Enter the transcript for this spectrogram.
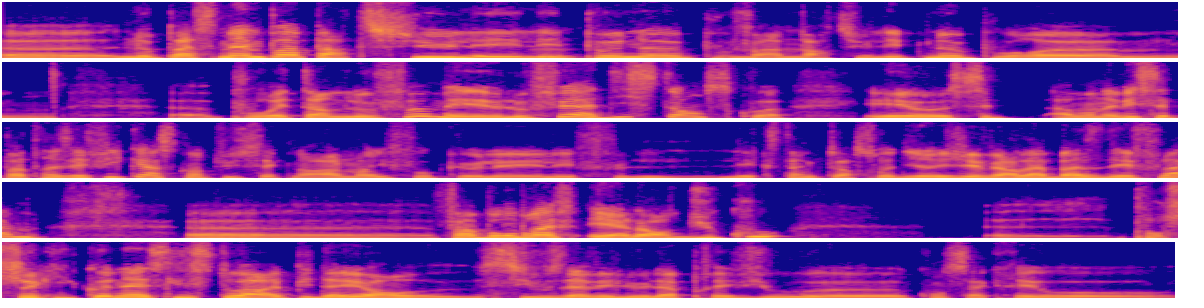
euh, ne passe même pas par-dessus les, les Mm. pneus, pour- enfin Mm. par-dessus les pneus pour euh, euh, pour éteindre le feu, mais le fait à distance, quoi. Et euh, c'est, à mon avis, c'est pas très efficace quand tu sais que normalement il faut que les, les fl- l'extincteur soit dirigé vers la base des flammes. Enfin bon, bref. Et alors, du coup, euh, pour ceux qui connaissent l'histoire, et puis d'ailleurs, euh, si vous avez lu la preview euh, consacrée au,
